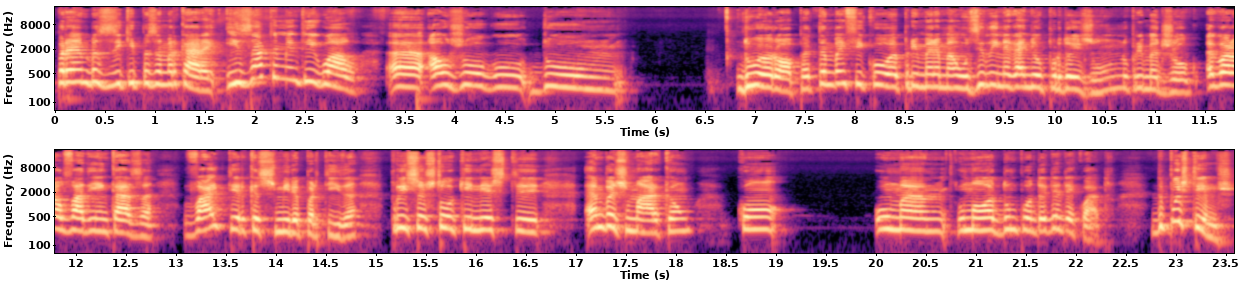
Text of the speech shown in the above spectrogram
para ambas as equipas a marcarem exatamente igual uh, ao jogo do, do Europa. Também ficou a primeira mão. O Zilina ganhou por 2-1 no primeiro jogo. Agora o Levadia em casa vai ter que assumir a partida. Por isso eu estou aqui neste. Ambas marcam com uma, uma odd de 1.84. Depois temos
